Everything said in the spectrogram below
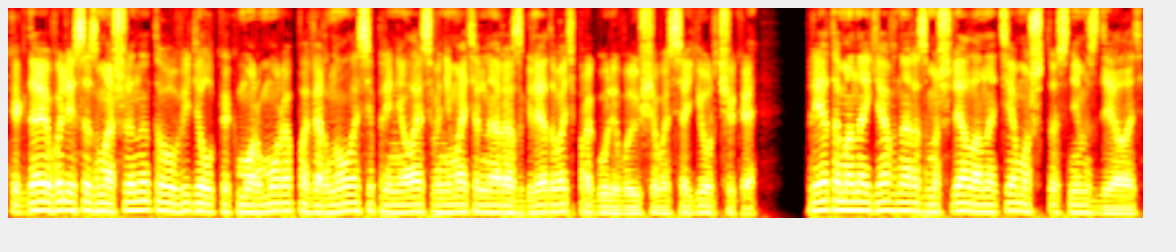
Когда я вылез из машины, то увидел, как Мурмура повернулась и принялась внимательно разглядывать прогуливающегося Юрчика. При этом она явно размышляла на тему, что с ним сделать.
